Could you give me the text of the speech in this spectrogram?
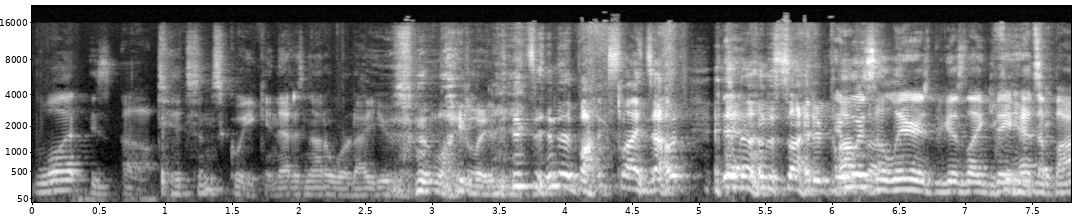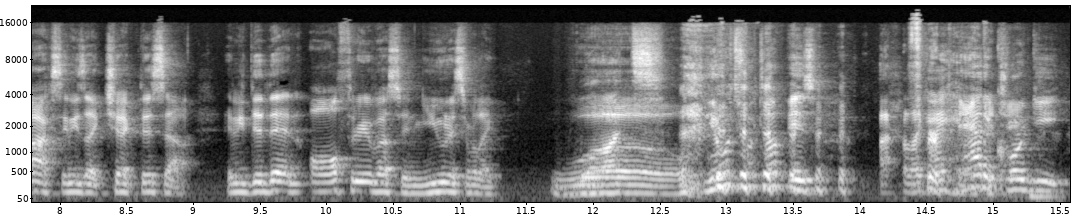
What is up? tits and squeak, and that is not a word I use lightly. It's in the box slides out, and on the side it It was up. hilarious because like they had the take- box and he's like, check this out. And he did that and all three of us in unison were like, Whoa. You know what's fucked up is, I, like, For I had a corgi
